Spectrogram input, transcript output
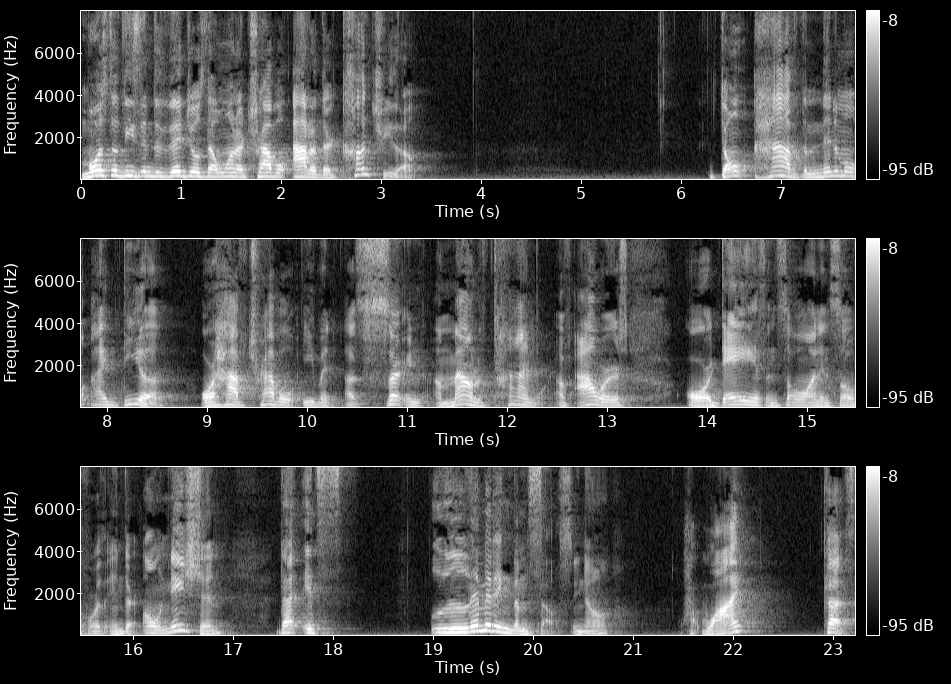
Most of these individuals that want to travel out of their country, though, don't have the minimal idea or have traveled even a certain amount of time of hours or days and so on and so forth in their own nation that it's limiting themselves, you know? Why? Because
